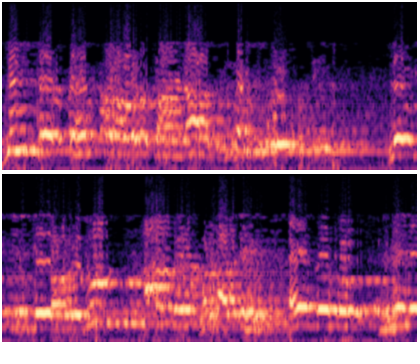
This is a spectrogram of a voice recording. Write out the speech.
جن سے بہتر اور کائنات نہیں ہو سکتی لیکن اس کے باوجود آپ فرماتے ہیں، اے لوگوں میرے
